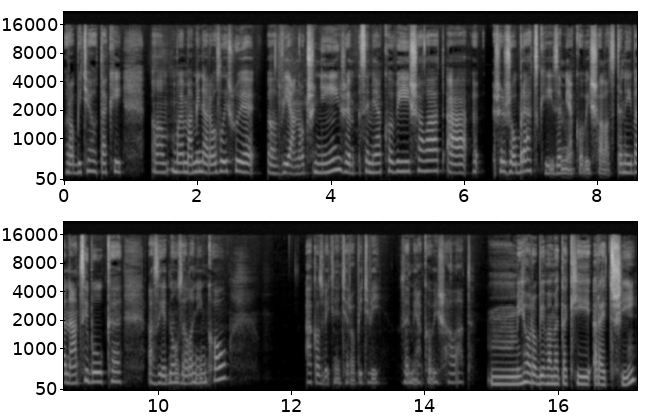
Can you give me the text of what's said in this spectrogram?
Robíte ho taký, uh, moja mamina rozlišuje uh, vianočný že zemiakový šalát a že žobracký zemiakový šalát. Ten je iba na cibulke a s jednou zeleninkou. Ako zvyknete robiť vy zemiakový šalát? My ho robievame taký redší,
